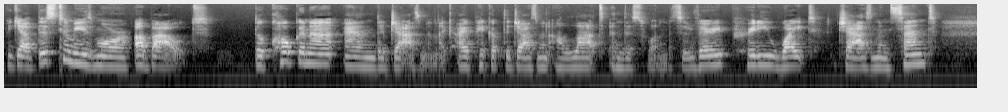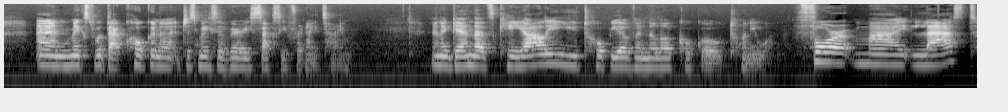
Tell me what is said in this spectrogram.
But yeah, this to me is more about the coconut and the jasmine. Like I pick up the jasmine a lot in this one. It's a very pretty white jasmine scent and mixed with that coconut just makes it very sexy for nighttime. And again, that's Kayali Utopia Vanilla Coco 21 for my last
